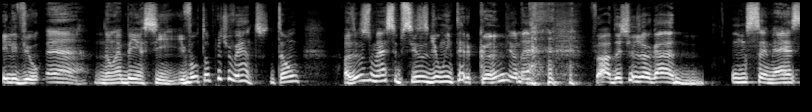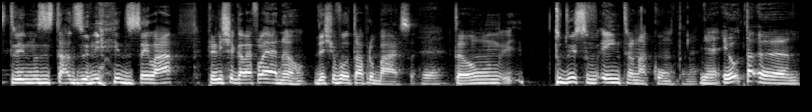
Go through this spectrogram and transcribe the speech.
ele viu, é, não é bem assim, e voltou para o Juventus. Então, às vezes o Messi precisa de um intercâmbio, né? ah, deixa eu jogar um semestre nos Estados Unidos, sei lá, para ele chegar lá e falar, é, não, deixa eu voltar para o Barça. É. Então, tudo isso entra na conta, né? É, eu, uh,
